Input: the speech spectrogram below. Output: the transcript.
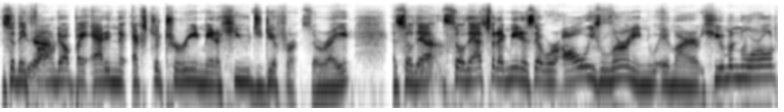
And so they Yeah. found out by adding the extra taurine made a huge difference. All right, and so that Yeah. so that's what I mean is that we're always learning in our human world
